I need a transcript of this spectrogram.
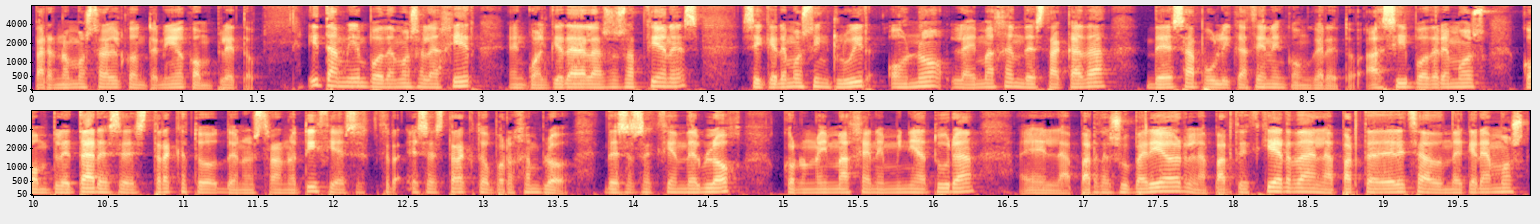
para no mostrar el contenido completo. Y también podemos elegir en cualquiera de las dos opciones si queremos incluir o no la imagen destacada de esa publicación en concreto. Así podremos completar ese extracto de nuestra noticia, ese, extracto, por ejemplo, de esa sección del blog con una imagen en miniatura en la parte superior, en la parte izquierda, en la parte derecha, donde queremos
